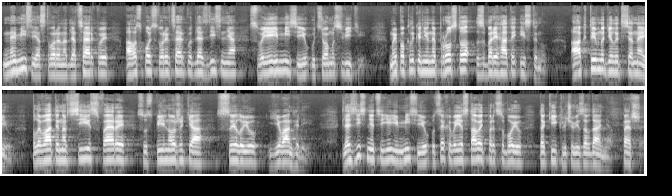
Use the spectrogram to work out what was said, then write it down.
Не місія створена для церкви, а Господь створив церкву для здійснення своєї місії у цьому світі. Ми покликані не просто зберігати істину, а активно ділитися нею, впливати на всі сфери суспільного життя силою Євангелії. Для здійснення цієї місії у ЦХВЄ ставить перед собою такі ключові завдання. Перше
